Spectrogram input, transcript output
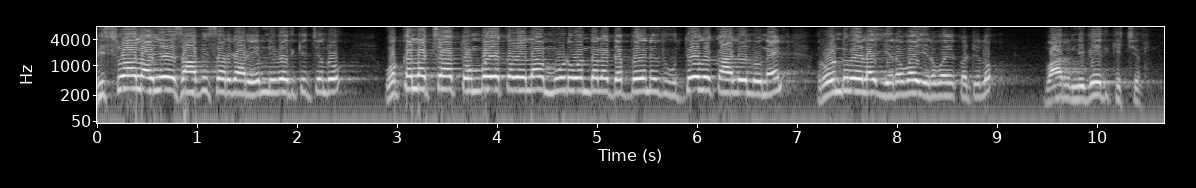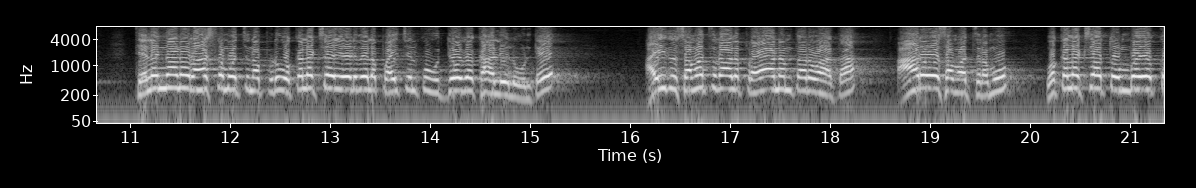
Biswal IAS officer గారు ఏం నివేదిక ఇచ్చిండ్రు ఒక లక్ష తొంభై ఒక్క వేల మూడు వందల డెబ్బై ఎనిమిది ఉద్యోగ ఖాళీలు ఉన్నాయని రెండు వేల ఇరవై ఇరవై ఒకటిలో వారు నివేదిక ఇచ్చారు తెలంగాణ రాష్ట్రం వచ్చినప్పుడు ఒక లక్ష ఏడు వేల పైచలకు ఉద్యోగ ఖాళీలు ఉంటే ఐదు సంవత్సరాల ప్రయాణం తర్వాత ఆరవ సంవత్సరము ఒక లక్ష తొంభై ఒక్క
